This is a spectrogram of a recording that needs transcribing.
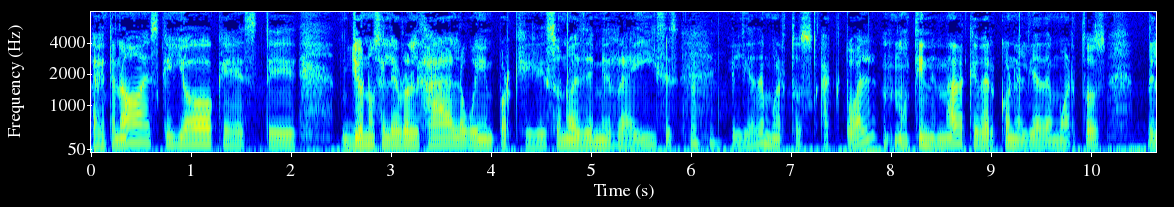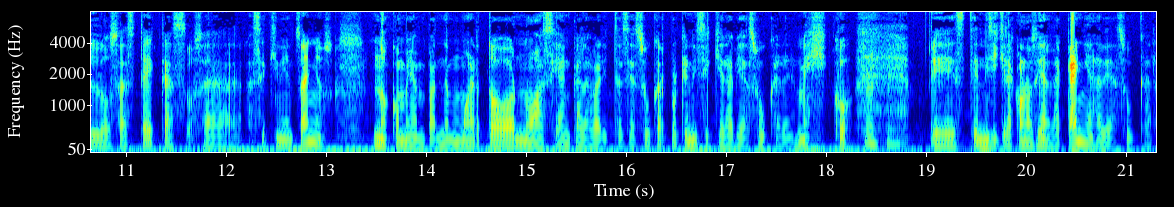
La gente, no, es que yo, que este, yo no celebro el Halloween porque eso no es de mis raíces. Uh -huh. El Día de Muertos actual no tiene nada que ver con el Día de Muertos de los aztecas, o sea, hace 500 años. No comían pan de muerto, no hacían calaveritas de azúcar porque ni siquiera había azúcar en México. Uh -huh. Este, ni siquiera conocían la caña de azúcar.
